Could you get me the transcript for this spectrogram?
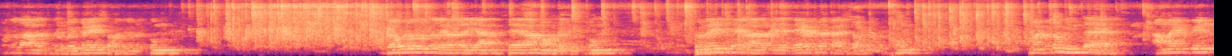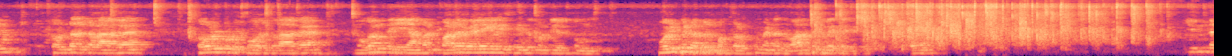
பொருளாளர் திரு வெங்கடேஷ் அவர்களுக்கும் கௌரவ தலைவர் ஐயா ஜெயராம் அவர்களுக்கும் துணை செயலாளர் தேவபிரகாஷ் அவர்களுக்கும் மற்றும் இந்த அமைப்பில் தொண்டர்களாக தோல் கொடுப்பவர்களாக முகம் தெரியாமல் பல வேலைகளை செய்து கொண்டிருக்கும் உறுப்பினர் மக்களுக்கும் எனது வாழ்த்துக்களை தெரிவித்துக் கொள்கிறேன். இந்த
